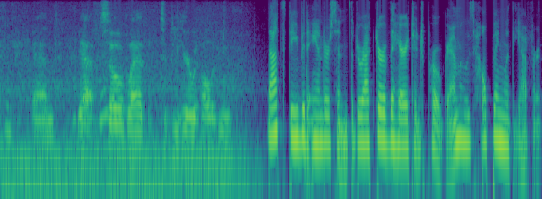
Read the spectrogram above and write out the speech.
and yeah, so glad to be here with all of you. That's David Anderson, the director of the Heritage Program, who's helping with the effort.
